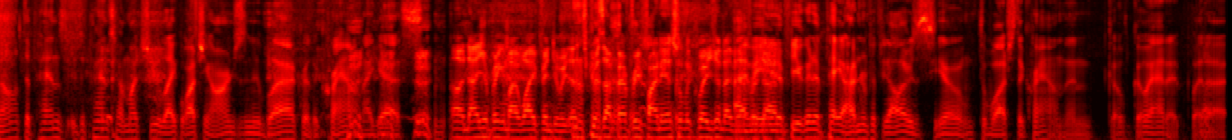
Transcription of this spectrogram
Well, it depends. It depends how much you like watching Orange is the New Black or The Crown, I guess. Oh, now you're bringing my wife into it. That screws up every financial equation I've I ever mean, done. if you're going to pay 150 dollars, you know, to watch The Crown, then go go at it. But uh,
